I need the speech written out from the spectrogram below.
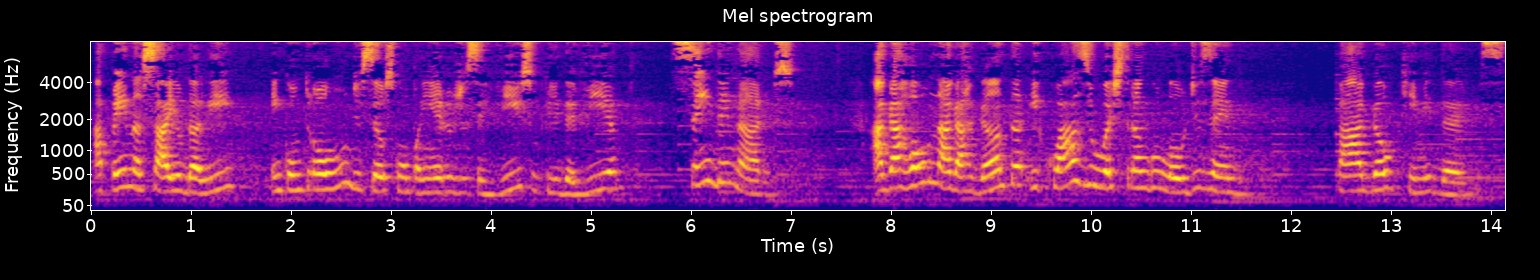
Apenas saiu dali, encontrou um de seus companheiros de serviço que lhe devia cem denários. Agarrou-o na garganta e quase o estrangulou, dizendo: Paga o que me deves.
